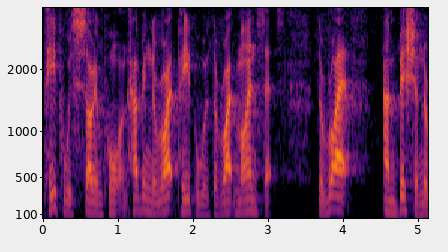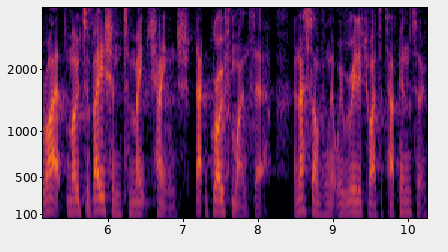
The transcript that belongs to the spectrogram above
People is so important. Having the right people with the right mindsets, the right ambition, the right motivation to make change, that growth mindset. And that's something that we really try to tap into.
